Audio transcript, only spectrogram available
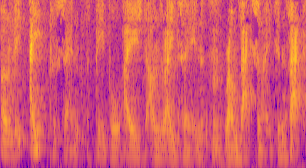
only 8% of people aged under 18 mm. were unvaccinated. In fact,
